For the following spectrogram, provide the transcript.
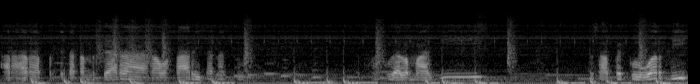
arah-arah percetakan negara Rawasari sana tuh. Masuk dalam lagi terus sampai keluar di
